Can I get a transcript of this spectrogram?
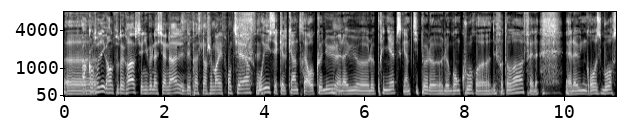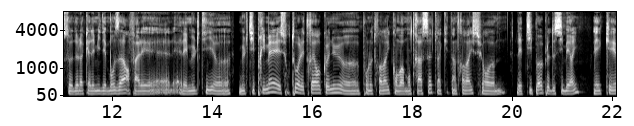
Alors quand on dit grande photographe, c'est au niveau national, elle dépasse largement les frontières. Oui, c'est quelqu'un de très reconnu. Mmh. Elle a eu le prix Niepce, qui est un petit peu le, le Goncourt des photographes. Elle, elle a eu une grosse bourse de l'Académie des Beaux Arts. Enfin, elle est, elle, elle est multi euh, multi primée et surtout elle est très reconnue euh, pour le travail qu'on va montrer à 7 là qui est un travail sur euh, les petits peuples de Sibérie et qui est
